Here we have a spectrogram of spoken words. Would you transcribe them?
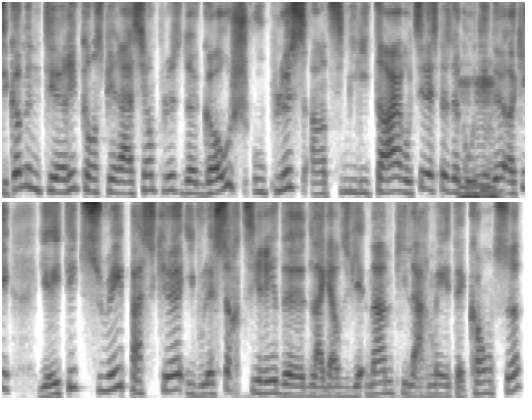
c'est comme une théorie de conspiration plus de gauche ou plus anti-militaire, ou tu sais, l'espèce de côté mhm. de OK, il a été tué parce qu'il voulait sortir de, la guerre du Vietnam, puis l'armée était contre ça.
